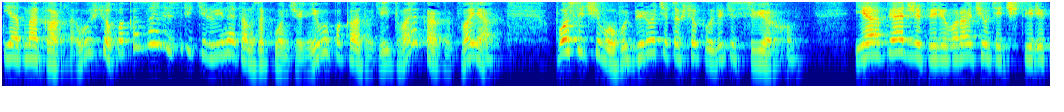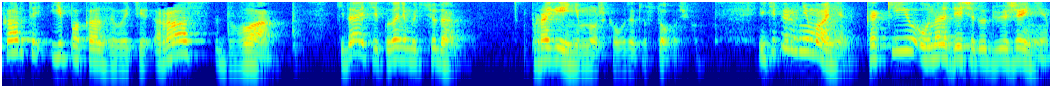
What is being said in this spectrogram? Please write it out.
и одна карта. Вы все показали зрителю и на этом закончили. И вы показываете, и твоя карта твоя. После чего вы берете это все, кладете сверху. И опять же переворачиваете 4 карты и показываете. Раз, два. Кидаете куда-нибудь сюда. Правее немножко вот эту стопочку. И теперь внимание, какие у нас здесь идут движения.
